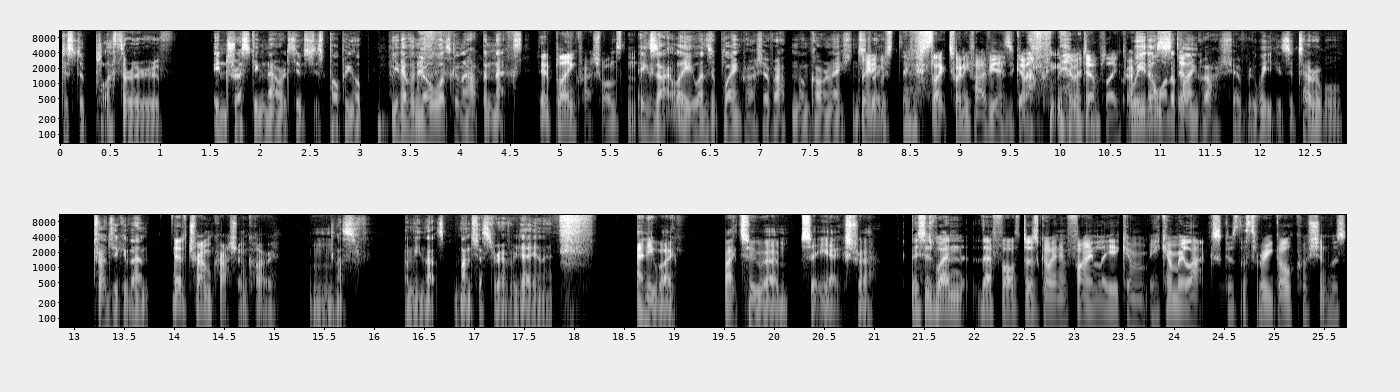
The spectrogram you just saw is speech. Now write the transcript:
Just a plethora of interesting narratives just popping up. You never know what's going to happen next. They had a plane crash once, didn't they? Exactly. When's a plane crash ever happened on Coronation I mean, Street? it was, it was like 25 years ago, I think, the Emmerdale plane crash. well, you don't but want a plane crash every week. It's a terrible, tragic event. They had a tram crash on Corrie. That's, I mean, that's Manchester every day, isn't it? Anyway, back to um, City Extra. This is when their fourth does go in, and finally he can he can relax because the three goal cushion was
